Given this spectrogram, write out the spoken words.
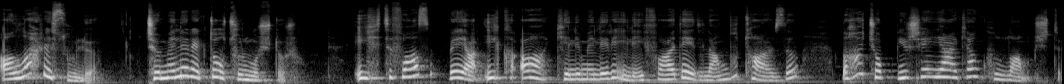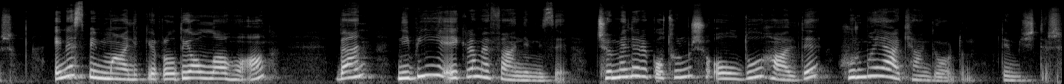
Allah Resulü çömelerek de oturmuştur. İhtifaz veya ilk a kelimeleri ile ifade edilen bu tarzı daha çok bir şey yerken kullanmıştır. Enes bin Malik radıyallahu an ben Nebi-i Ekrem Efendimiz'i çömelerek oturmuş olduğu halde hurma yerken gördüm demiştir.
